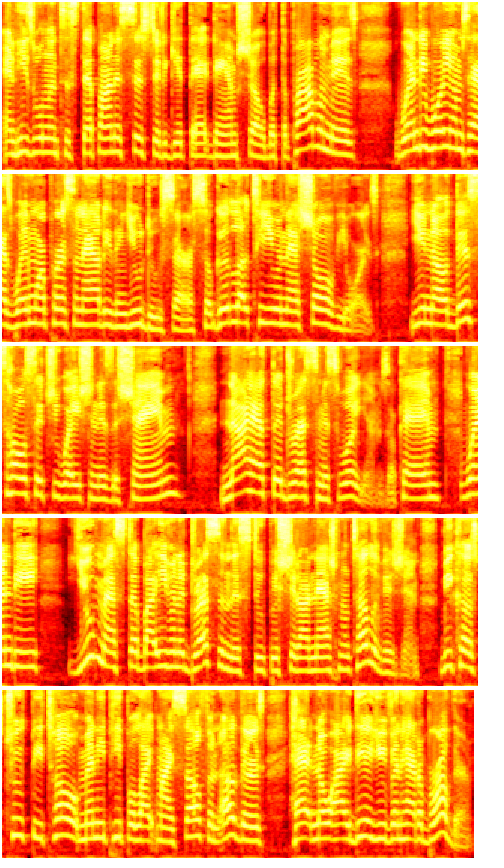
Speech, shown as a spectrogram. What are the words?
and he's willing to step on his sister to get that damn show. But the problem is, Wendy Williams has way more personality than you do, sir. So good luck to you in that show of yours. You know, this whole situation is a shame. Now I have to address Miss Williams, okay? Wendy, you messed up by even addressing this stupid shit on national television. Because truth be told, many people like myself and others had no idea you even had a brother.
